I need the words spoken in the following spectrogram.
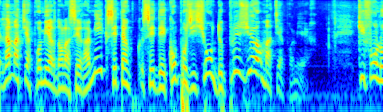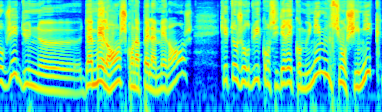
la matière première dans la céramique, c'est des compositions de plusieurs matières premières qui font l'objet euh, d'un mélange, qu'on appelle un mélange, qui est aujourd'hui considéré comme une émulsion chimique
